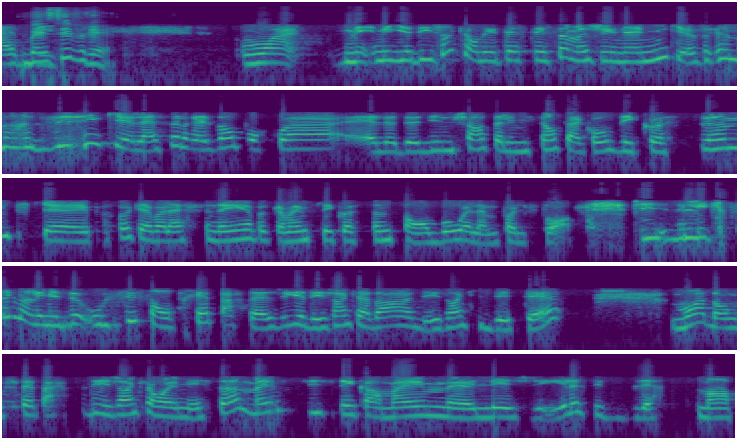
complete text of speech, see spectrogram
Abbey. Ben c'est vrai. Ouais. Mais mais il y a des gens qui ont détesté ça. Moi, j'ai une amie qui a vraiment dit que la seule raison pourquoi elle a donné une chance à l'émission, c'est à cause des costumes, puis qu'elle n'est pas sûre qu'elle va la finir, parce que même si les costumes sont beaux, elle aime pas l'histoire. Puis les critiques dans les médias aussi sont très partagées. Il y a des gens qui adorent, des gens qui détestent. Moi, donc, je fais partie des gens qui ont aimé ça, même si c'est quand même euh, léger. Là, c'est du divertissement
